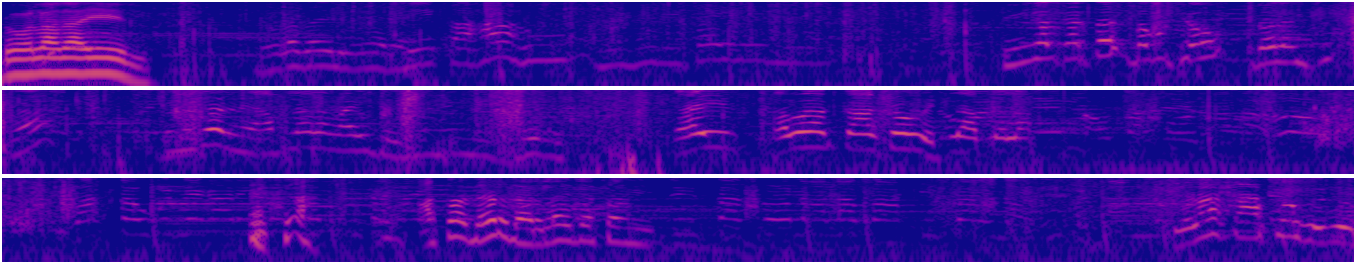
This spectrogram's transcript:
डोला जाईल. सिंगल करतात बघू ठेव डोलांची. सिंगल नाही आपल्याला माहिती आहे. काही हवं कासव भेटलं आपल्याला? असा धर धरलाय तसा मी. तुला कासव भेटू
